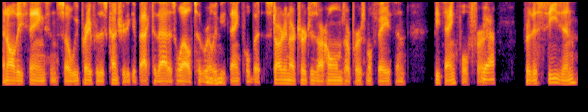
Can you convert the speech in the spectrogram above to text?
and all these things. And so we pray for this country to get back to that as well, to really Mhm. be thankful. But start in our churches, our homes, our personal faith, and be thankful for Yeah. for this season.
